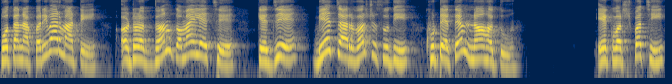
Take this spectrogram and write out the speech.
પોતાના પરિવાર માટે અઢળક ધન કમાઈ લે છે કે જે બે ચાર વર્ષ સુધી ખૂટે તેમ ન હતું. એક વર્ષ પછી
